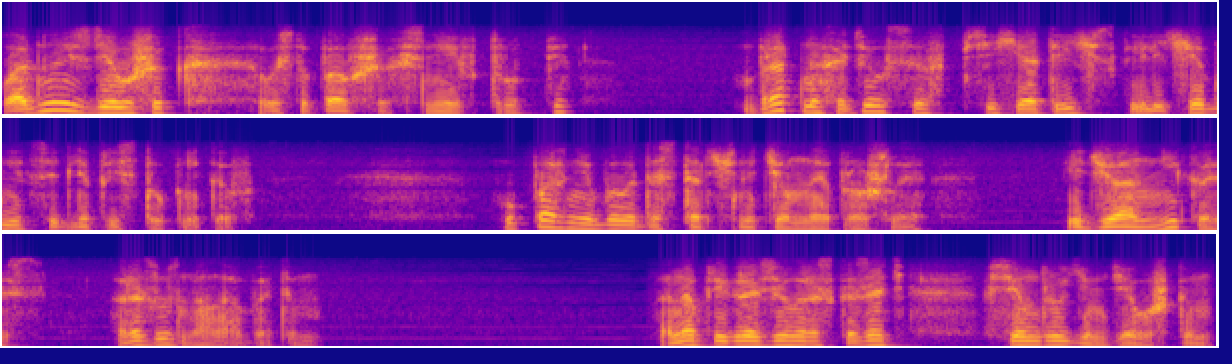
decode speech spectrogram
У одной из девушек, выступавших с ней в труппе, брат находился в психиатрической лечебнице для преступников. У парня было достаточно темное прошлое, и Джоан Никольс разузнала об этом. Она пригрозила рассказать всем другим девушкам,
